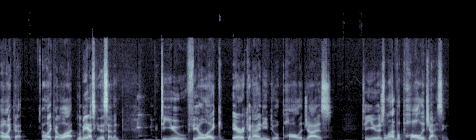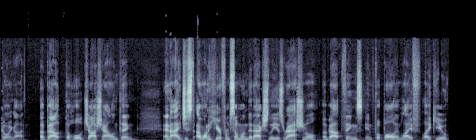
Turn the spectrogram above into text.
I like that. I like that a lot. Let me ask you this, Evan. Do you feel like Eric and I need to apologize to you? There's a lot of apologizing going on about the whole Josh Allen thing. And I just I want to hear from someone that actually is rational about things in football and life like you.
